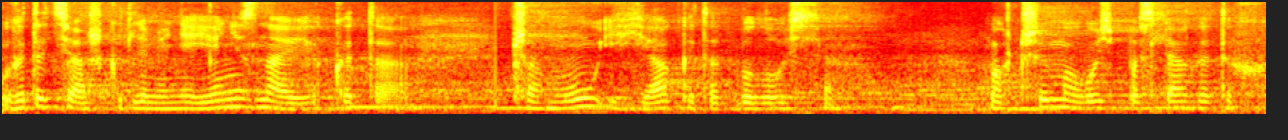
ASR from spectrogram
Гэта цяжка для мяне я не знаю як это чаму і як это адбылося. Магчыма вось пасля гэтых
